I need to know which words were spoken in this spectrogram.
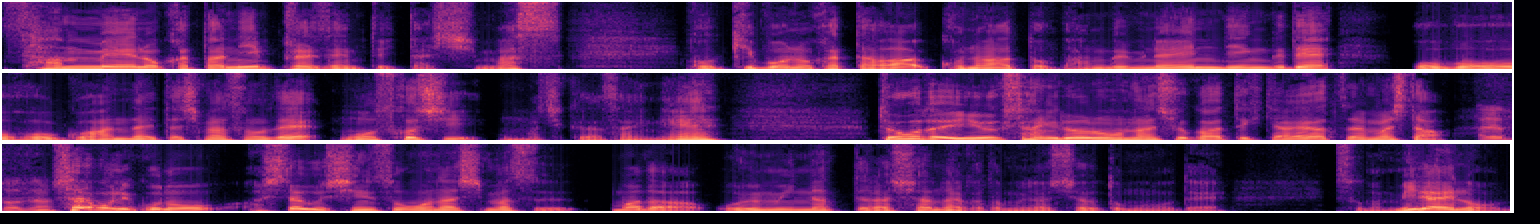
3名の方にプレゼントいたします。ご希望の方はこの後番組のエンディングで応募方法をご案内いたしますので、もう少しお待ちくださいね。ということで、結城さんいろいろお話を伺ってきてありがとうございました。ありがとうございました。最後にこのハッシュタグ真相をお話しします。まだお読みになってらっしゃらない方もいらっしゃると思うので、その未来の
